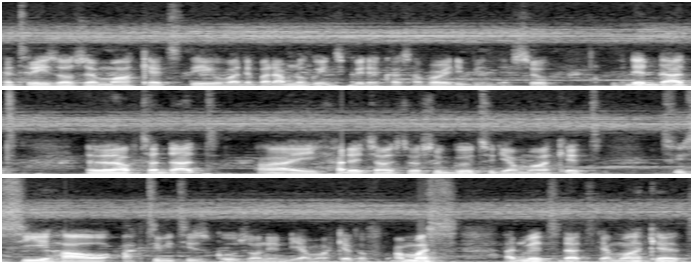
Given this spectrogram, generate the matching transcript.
and today is also a market day over there but i'm not going to go there because i've already been there. So we did that and then after that I had a chance to also go to their market to see how activities goes on in their market. Of I must admit that their market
